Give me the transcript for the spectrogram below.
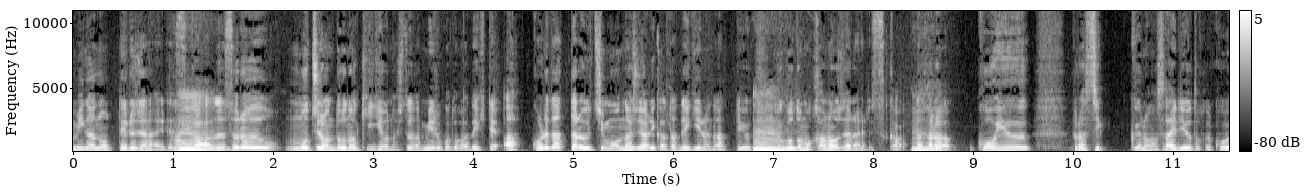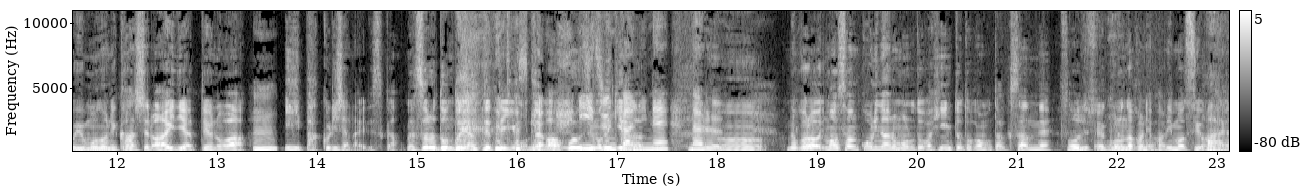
みが載ってるじゃないですか、うん。でそれをもちろんどの企業の人が見ることができてあこれだったらうちも同じやり方できるなっていううん。ことも可能じゃないですか、うん。だからこういうプラスチックの再利用とかこういうものに関してのアイディアっていうのは、うん。いいパクリじゃないですか。それをどんどんやってっていいもんね。あこれうちもでいい循きるなって。環にね、なる。うん、だからまあ参考になるものとかヒントとかもたくさんねそうですね。えこの中にはありますよね、はい。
